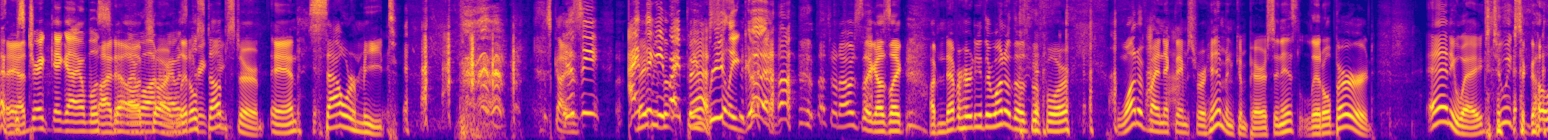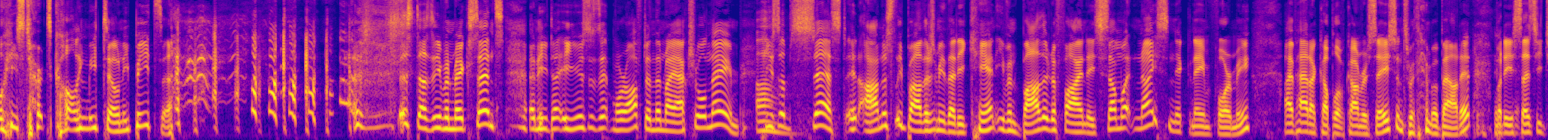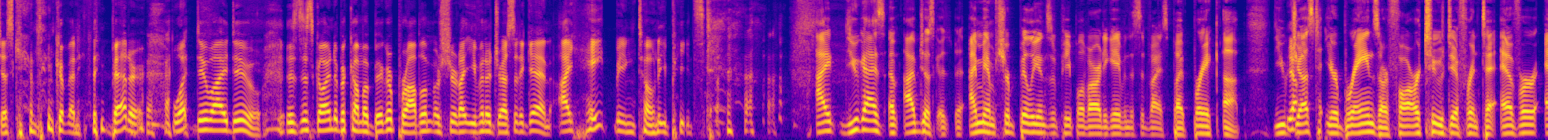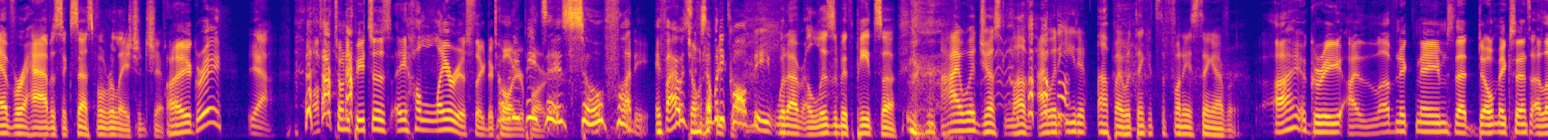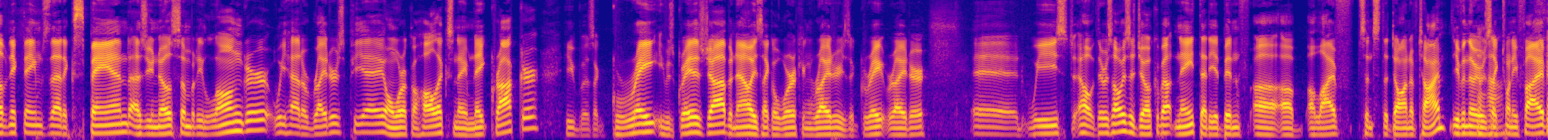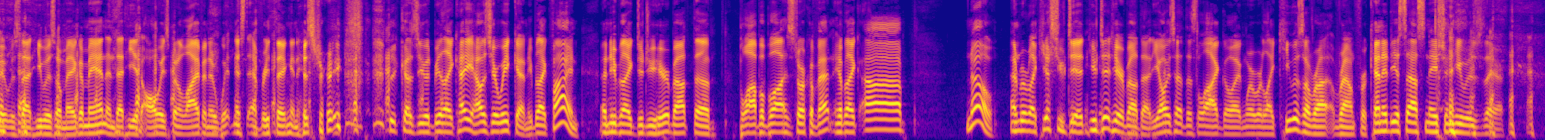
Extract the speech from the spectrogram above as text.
I was and- drinking. I almost. I know, my I'm water. Sorry. Little drinking. Stubster and Sour Meat. this guy Is he? I think he might best. be really good. That's what I was thinking. I was like, I've never heard either one of those before. one of my nicknames for him in comparison is Little Bird. Anyway, two weeks ago, he starts calling me Tony Pizza. this doesn't even make sense, and he do- he uses it more often than my actual name. He's ah. obsessed. It honestly bothers me that he can't even bother to find a somewhat nice nickname for me. I've had a couple of conversations with him about it, but he says he just can't think of anything better. What do I do? Is this going to become a bigger problem, or should I even address it again? I hate being Tony Pizza. I, you guys, uh, I'm just, uh, I mean, I'm sure billions of people have already given this advice, but break up. You Yeah. just, your brains are far too different to ever, ever have a successful relationship. I agree. Yeah. Also, Tony Pizza is a hilarious thing to call Tony your Pizza partner. is so funny. If I was, Tony if somebody Pizza. called me whatever Elizabeth Pizza, I would just love. I would eat it up. I would think it's the funniest thing ever. I agree. I love nicknames that don't make sense. I love nicknames that expand as you know somebody longer. We had a writer's PA on Workaholics named Nate Crocker. He was a great, he was great at his job, and now he's like a working writer. He's a great writer. And we, used to- oh, there was always a joke about Nate that he had been uh, uh, alive since the dawn of time. Even though he was like 25, it was that he was Omega Man and that he had always been alive and had witnessed everything in history. because you would be like, hey, how's your weekend? He'd be like, fine. And you'd be like, did you hear about the blah, blah, blah historic event? He'd be like, uh, no. And we are like, yes, you did. You did hear about that. He always had this lie going where we're like, he was ar- around for Kennedy assassination. He was there.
